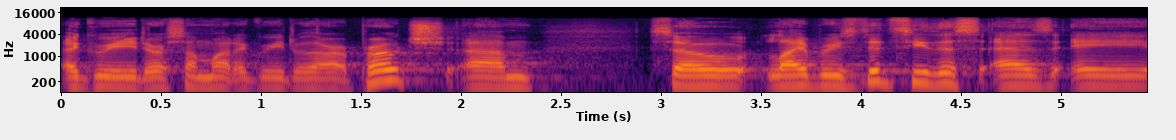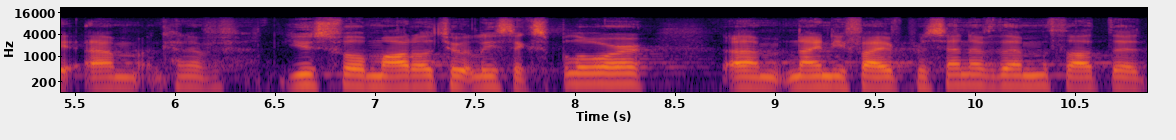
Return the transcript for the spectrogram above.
agreed or somewhat agreed with our approach. So libraries did see this as a um, kind of useful model to at least explore. 95% um, of them thought that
